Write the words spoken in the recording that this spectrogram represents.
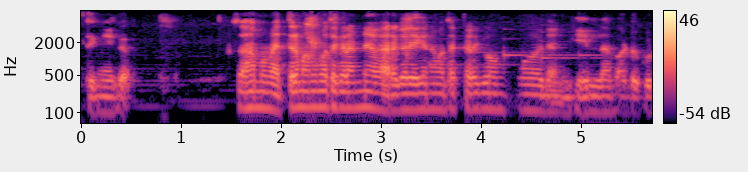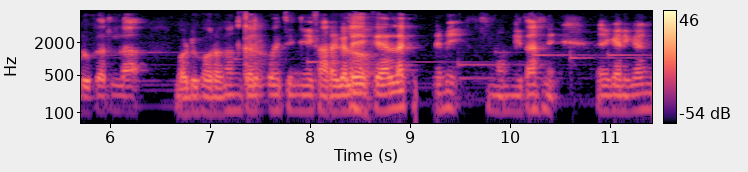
ඉතින් ඒක සහම මැත්තර මනුමත කරන්න අරගලයගෙන මතක් කරක දැන් හිල්ලා බඩු කුඩු කරලා බඩු හොරගන් කරපු ඉතින් ඒ කරගලය කැල්ලක් නෙමේ මං හිතන්නේ. ඒකනිකන්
